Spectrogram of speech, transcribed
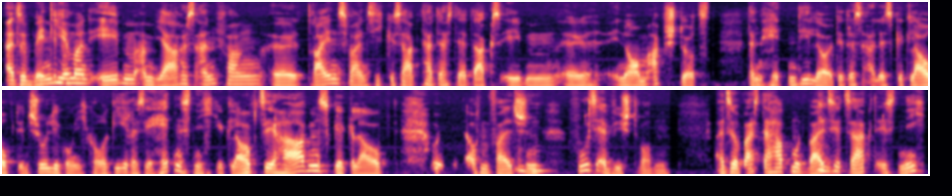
Also wenn genau. jemand eben am Jahresanfang äh, 23 gesagt hat, dass der DAX eben äh, enorm abstürzt, dann hätten die Leute das alles geglaubt. Entschuldigung, ich korrigiere, sie hätten es nicht geglaubt, sie haben es geglaubt und sind auf dem falschen mhm. Fuß erwischt worden. Also was der Hartmut Walz mhm. jetzt sagt, ist nicht,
